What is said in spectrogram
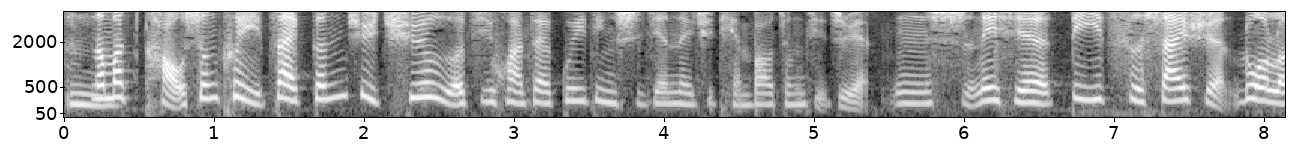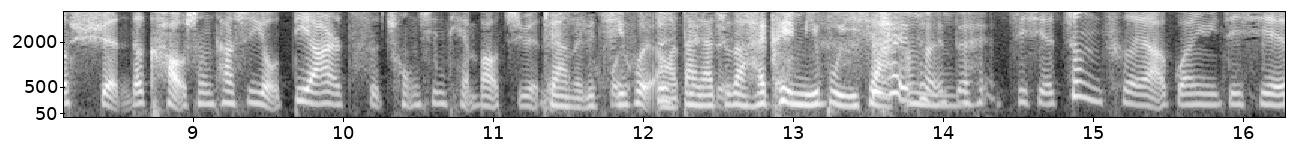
嗯，那么考生可以再根据缺额计划，在规定时间内去填报征集志愿。嗯，使那些第一次筛选落了选的考生，他是有第二次重新填报志愿这样的一个机会啊。大家知道还可以弥补一下。对对对，这些政策呀，关于这些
